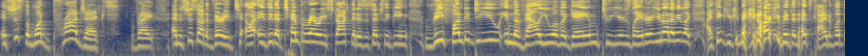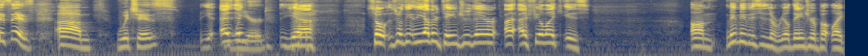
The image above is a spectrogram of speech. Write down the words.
it's just the one project right and it's just not a very te- uh, is it a temporary stock that is essentially being refunded to you in the value of a game two years later you know what i mean like i think you can make an argument that that's kind of what this is um which is Yeah, weird. Yeah. So so the the other danger there, I, I feel like is um maybe, maybe this isn't a real danger, but like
